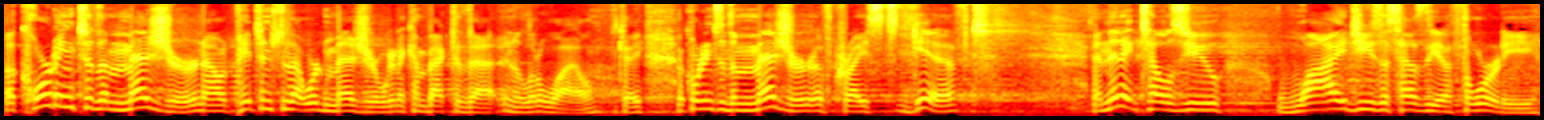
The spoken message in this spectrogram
according to the measure. Now, pay attention to that word measure. We're going to come back to that in a little while. Okay, according to the measure of Christ's gift and then it tells you why Jesus has the authority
